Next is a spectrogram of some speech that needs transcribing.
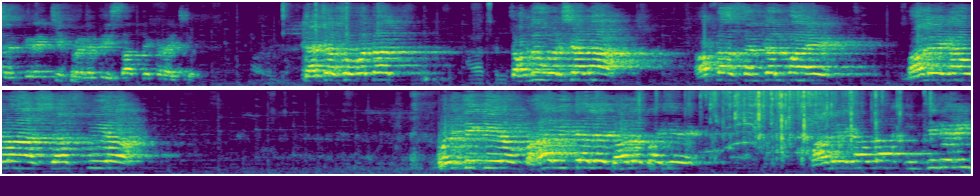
शेतकऱ्यांची प्रगती साध्य करायची त्याच्या त्याच्यासोबतच चालू वर्षाला आपला संकल्प आहे मालेगावला शासकीय वैद्यकीय महाविद्यालय झालं पाहिजे. मालेगावला इंजिनिअरिंग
